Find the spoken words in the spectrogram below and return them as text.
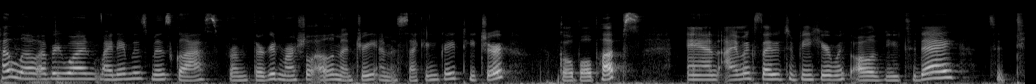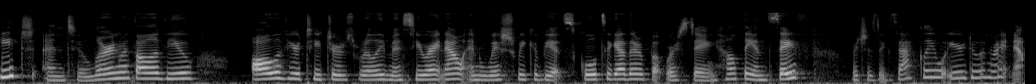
Hello everyone, my name is Ms. Glass from Thurgood Marshall Elementary. I'm a second grade teacher, Go Bull Pups, and I'm excited to be here with all of you today to teach and to learn with all of you. All of your teachers really miss you right now and wish we could be at school together, but we're staying healthy and safe, which is exactly what you're doing right now.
